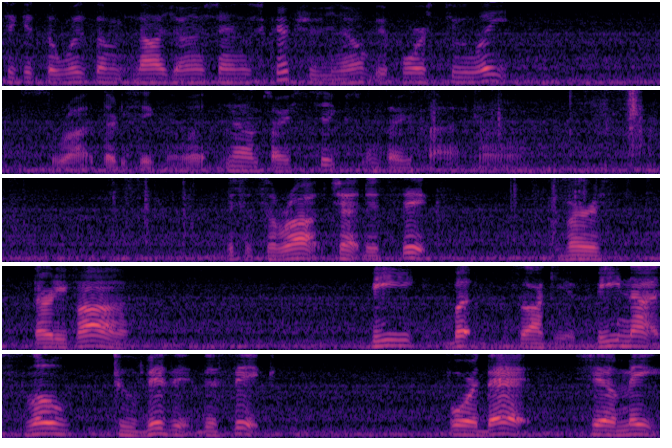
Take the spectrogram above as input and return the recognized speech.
to get the wisdom knowledge and understanding of the scripture you know? Before it's too late Sirach 36 and what? no i'm sorry 6 and 35 Okay. This is Sirach chapter 6, verse 35. Be, but, Salakia, be not slow to visit the sick, for that shall make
